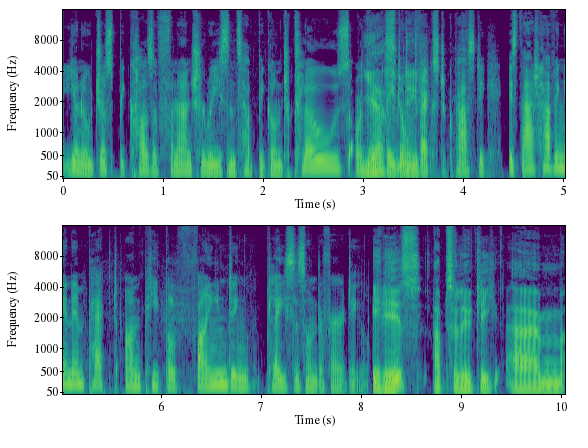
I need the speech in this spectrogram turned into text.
You know, just because of financial reasons, have begun to close, or that Yes, they don't have extra capacity. Is that having an impact on people finding places under fair deal? It is absolutely, um,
